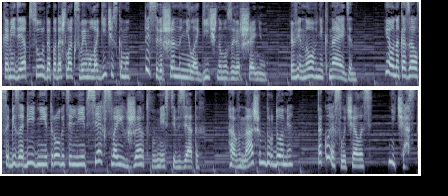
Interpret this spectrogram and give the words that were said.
Комедия абсурда подошла к своему логическому, то есть совершенно нелогичному завершению. Виновник найден. И он оказался безобиднее и трогательнее всех своих жертв вместе взятых. А в нашем дурдоме такое случалось нечасто.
